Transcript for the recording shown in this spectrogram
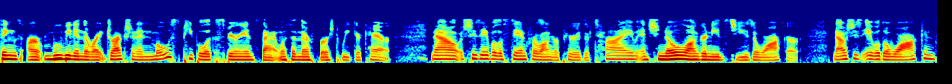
things are moving in the right direction and most people experience that within their first week of care. Now she's able to stand for longer periods of time and she no longer needs to use a walker. Now she's able to walk and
